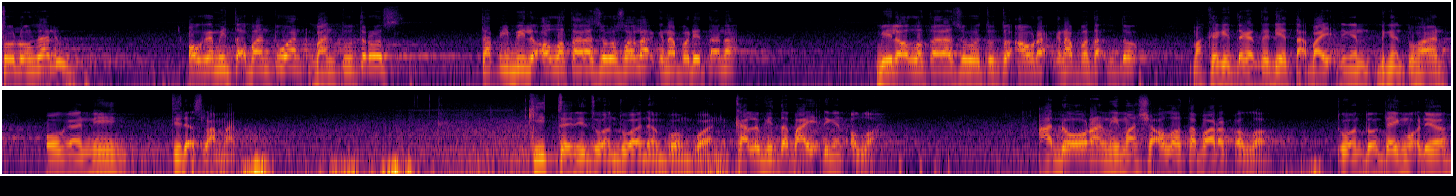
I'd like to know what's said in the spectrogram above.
tolong selalu. Orang minta bantuan bantu terus. Tapi bila Allah Ta'ala suruh solat kenapa dia tak nak? Bila Allah Ta'ala suruh tutup aurat kenapa tak tutup? Maka kita kata dia tak baik dengan dengan Tuhan. Orang ni tidak selamat kita ni tuan-tuan dan puan-puan kalau kita baik dengan Allah ada orang ni Masya Allah Tabarakallah. Tuan-tuan tengok dia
